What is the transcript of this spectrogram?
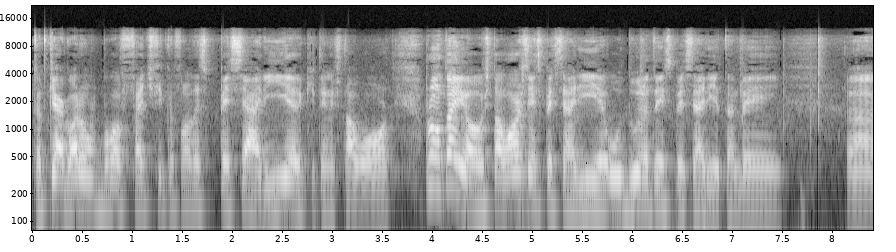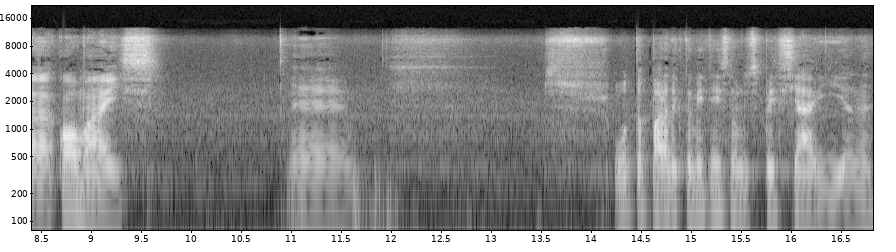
Tanto que agora o Boba Fett fica falando da especiaria que tem no Star Wars. Pronto aí, ó. O Star Wars tem especiaria, o Duna tem especiaria também. Uh, qual mais? É outra parada que também tem esse nome de especiaria, né?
